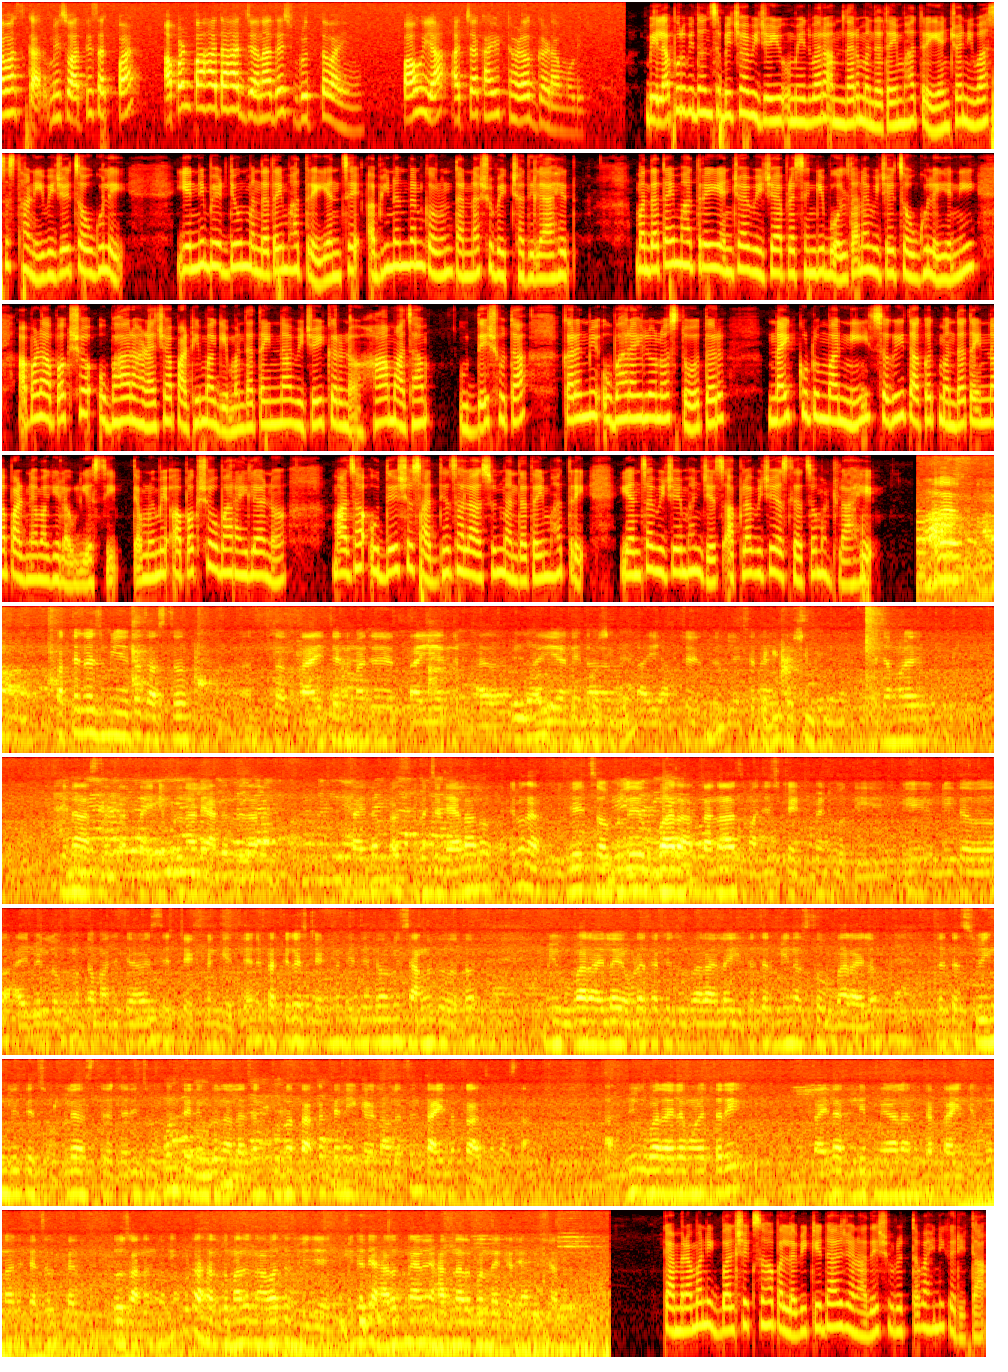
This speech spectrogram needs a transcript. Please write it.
नमस्कार मी स्वाती सकपाळ. आपण पाहत आहात जनादेश वृत्तवाहिनी. पाहूया आजच्या काही ठळक घडामोडी. बेलापूर विधानसभेच्या विजयी उमेदवार आमदार मंदाताई म्हात्रे यांच्या निवासस्थानी विजय चौगुले यांनी भेट देऊन मंदाताई म्हात्रे यांचे अभिनंदन करून त्यांना शुभेच्छा दिल्या आहेत. मंदाताई म्हात्रे यांच्या विजयाप्रसंगी बोलताना विजय चौघुले यांनी आपण अपक्ष उभा राहण्याच्या पाठीमागे मंदाताईंना विजयी करणं हा माझा उद्देश होता. कारण मी उभा राहिलो नसतो तर नाईक कुटुंबांनी सगळी ताकद मंदाताईंना पाडण्यामागे लावली असती. त्यामुळे मी अपक्ष उभा राहिल्यानं माझा उद्देश साध्य झाला असून मंदाताई म्हात्रे यांचा विजय म्हणजेच आपला विजय असल्याचं म्हटलं आहे. प्रत्येक वेळेस मी येतच असतो. ताईचे आणि माझे ताई आणि ताई आणि ताई आमचे रिलेशन आहे त्याच्यामुळे येणं असतं ताई निवडून आले आनंद झाला. शुभेच्छा म्हणजे द्यायला आलो होतो. हे बघा विजय चौगुले उभा राहतानाच माझी स्टेटमेंट होती. मी मी तर आय बी एल लोकमतला माझी ज्यावेळेस स्टेटमेंट घेतली. आणि प्रत्येक स्टेटमेंट घेतली तेव्हा मी सांगत होतो मी उभा राहिलं एवढ्यासाठीच उभा राहिलं इथं जर मी नसतो उभा राहिलं तर त्या स्विंगली ते झोपले असते घरी झोपून ते निवडून आलं असेल पूर्ण ताकद त्यांनी इकडे लावलं असेल ताईला त्रास झाला असता. आज मी उभा राहिल्यामुळे तरी ताईला रिलीफ मिळाला आणि त्या ताई निवडून आली त्याचा तोच आनंद मी कुठं हरतो माझं नावातच विजय आहे. मी कधी हरत नाही आणि हरणार पण नाही कधी आयुष्यात. कॅमेरामन इक्बाल शेखसह पल्लवी केदार जनादेश वृत्तवाहिनीकरिता.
